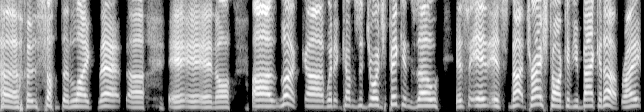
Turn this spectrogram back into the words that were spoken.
Uh, something like that. Uh, and, and all. Uh, look, uh, when it comes to George Pickens, though, it's it, it's not trash talk if you back it up, right?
